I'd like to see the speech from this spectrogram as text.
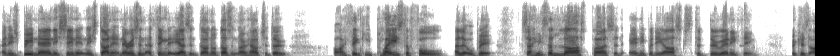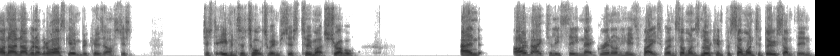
and he's been there and he's seen it and he's done it. And there isn't a thing that he hasn't done or doesn't know how to do. But I think he plays the fool a little bit. So he's the last person anybody asks to do anything, because oh no no we're not going to ask him because us just just even to talk to him is just too much trouble. And I've actually seen that grin on his face when someone's looking for someone to do something,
